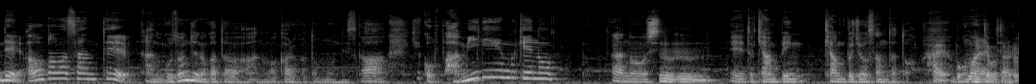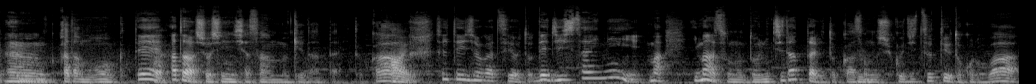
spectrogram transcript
で青川さんってあのご存知の方はあの分かるかと思うんですが結構ファミリー向けのあの、しうんうん。えー、とキャンピングキャンプ場さんだとはい僕も見たことある。うん方も多くて、はい。あとは初心者さん向けだったりとか、はい。そういった印象が強いと。で実際に、まあ、今はその土日だったりとかその祝日っていうところは、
